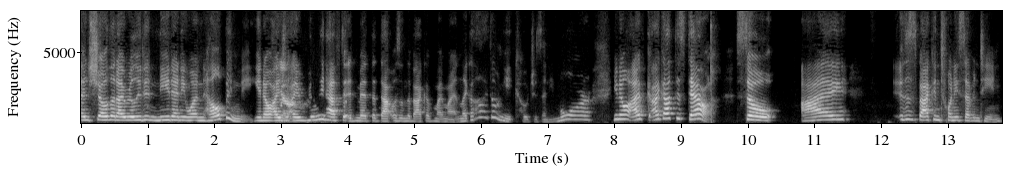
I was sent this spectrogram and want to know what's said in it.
and show that I really didn't need anyone helping me. You know, I yeah. I really have to admit that that was in the back of my mind like, "Oh, I don't need coaches anymore." You know, I've I got this down. So, I this is back in 2017.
